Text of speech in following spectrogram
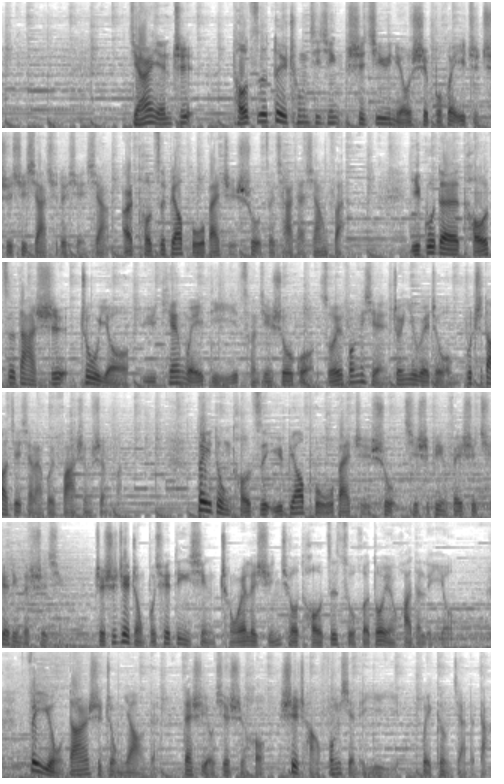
简而言之，投资对冲基金是基于牛市不会一直持续下去的选项，而投资标普五百指数则恰恰相反。已故的投资大师著有《与天为敌》曾经说过：“所谓风险，正意味着我们不知道接下来会发生什么。被动投资于标普五百指数，其实并非是确定的事情，只是这种不确定性成为了寻求投资组合多元化的理由。费用当然是重要的，但是有些时候市场风险的意义会更加的大。”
